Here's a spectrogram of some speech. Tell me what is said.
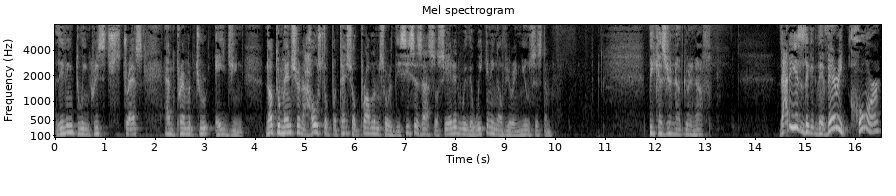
leading to increased stress and premature aging not to mention a host of potential problems or diseases associated with the weakening of your immune system. Because you're not good enough. That is the, the very core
